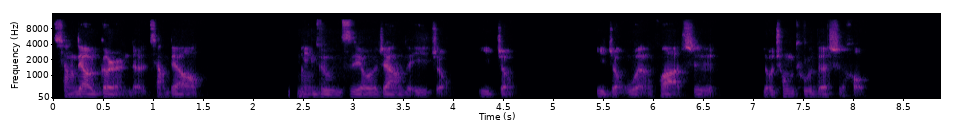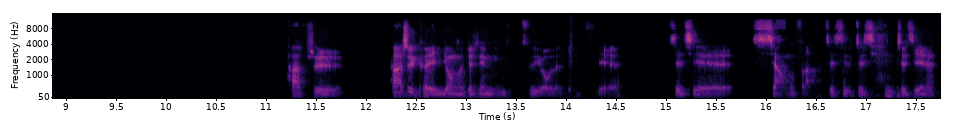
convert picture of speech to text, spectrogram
强调个人的强调民族自由这样的一种一种一种文化是有冲突的时候，他是他是可以用的这些民主自由的这些这些想法，这些这些这些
